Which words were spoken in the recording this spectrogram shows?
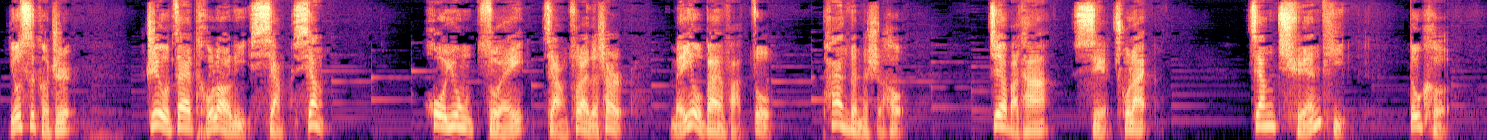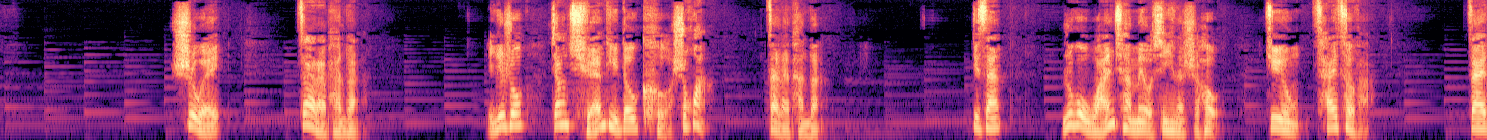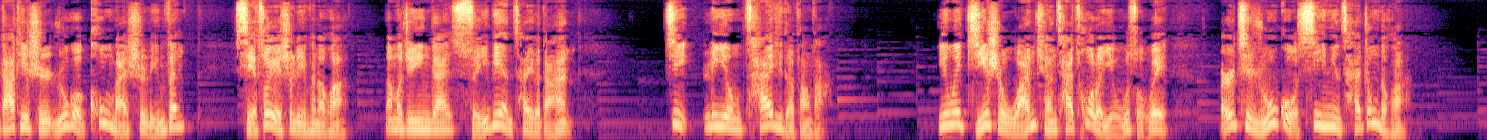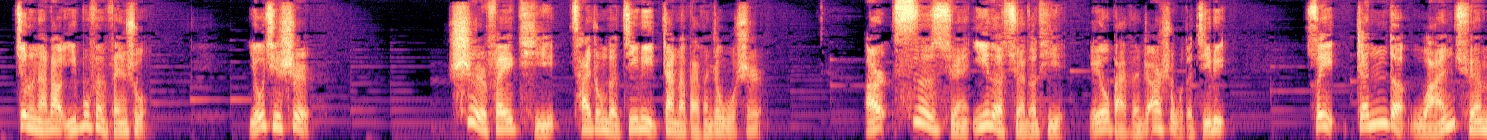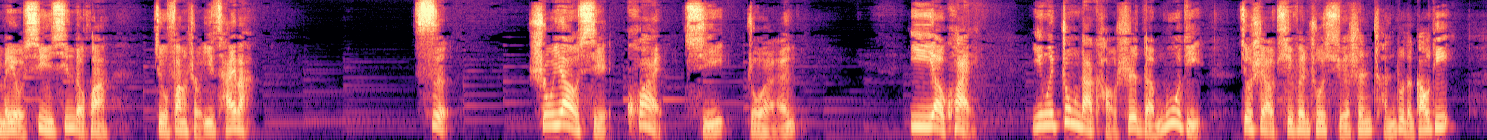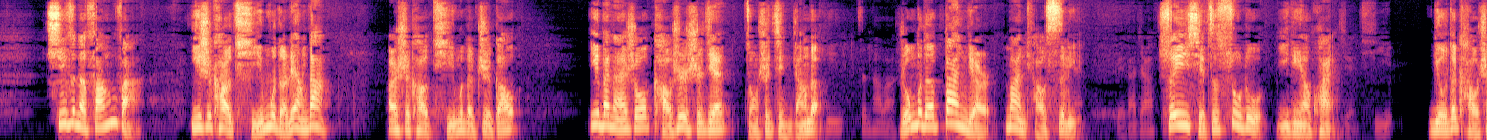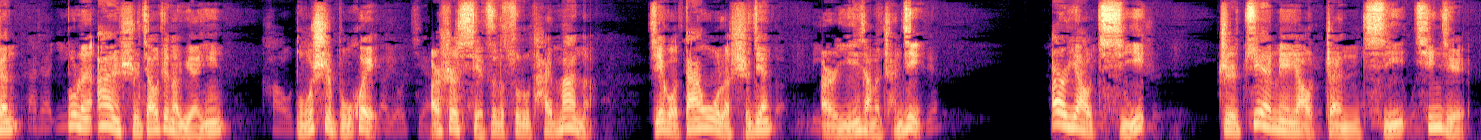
由此可知，只有在头脑里想象或用嘴讲出来的事儿没有办法做判断的时候，就要把它写出来，将全体都可视为再来判断。也就是说，将全体都可视化，再来判断。第三，如果完全没有信心的时候，就用猜测法。在答题时，如果空白是零分，写错也是零分的话，那么就应该随便猜一个答案，即利用猜题的方法。因为即使完全猜错了也无所谓，而且如果幸运猜中的话，就能拿到一部分分数，尤其是。是非题猜中的几率占了百分之五十，而四选一的选择题也有百分之二十五的几率，所以真的完全没有信心的话，就放手一猜吧。四，书要写快、齐、准。一要快，因为重大考试的目的就是要区分出学生程度的高低，区分的方法一是靠题目的量大。二是靠题目的质高，一般来说，考试时间总是紧张的，容不得半点慢条斯理，所以写字速度一定要快。有的考生不能按时交卷的原因，不是不会，而是写字的速度太慢了，结果耽误了时间，而影响了成绩。二要齐，指卷面要整齐清洁，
